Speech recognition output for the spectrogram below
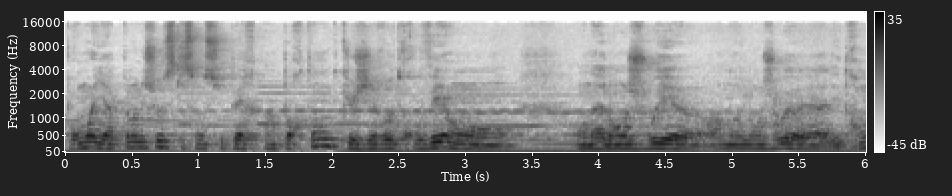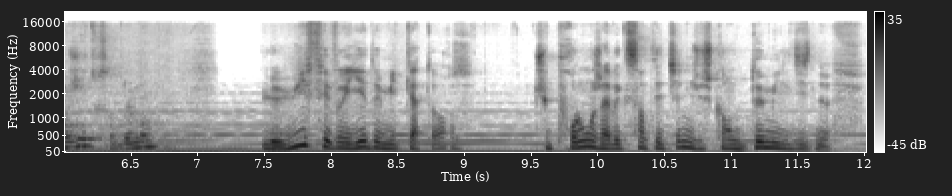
Pour moi, il y a plein de choses qui sont super importantes que j'ai retrouvées en, allant jouer, en allant jouer à l'étranger, tout simplement. Le 8 février 2014, tu prolonges avec Saint-Etienne jusqu'en 2019.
